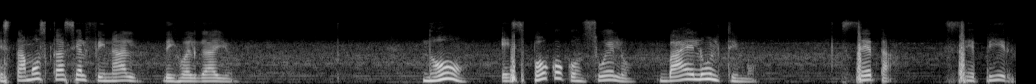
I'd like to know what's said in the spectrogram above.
Estamos casi al final, dijo el gallo. No, es poco consuelo Va el último. Z. Sepir.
